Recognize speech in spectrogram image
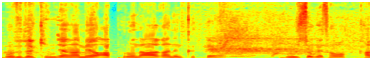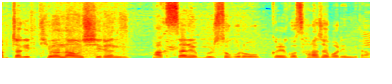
모두들 긴장하며 앞으로 나아가는 그때 물속에서 갑자기 튀어나온 실은 박사를 물속으로 끌고 사라져버립니다.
